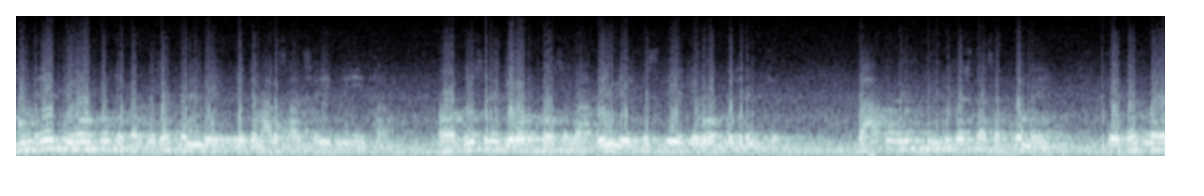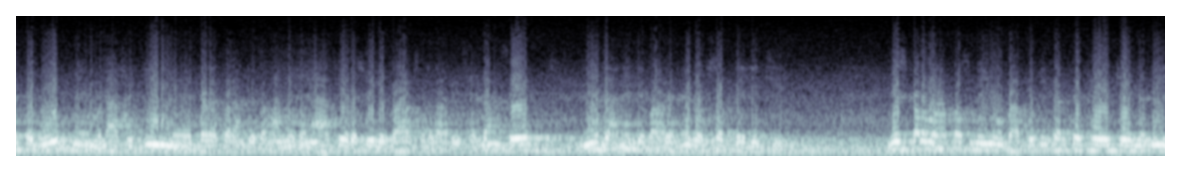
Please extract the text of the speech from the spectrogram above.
ہم ایک گروہ کو تو درگزر کریں گے جو تمہارے ساتھ شہید نہیں تھا۔ اور دوسرے گروہ کو سزا دیں گے، اس لیے کہ وہ مجرم تھے۔ بات ہو رہی تھی گزشتہ سبقوں میں کہ غزوہ تبوک میں منافقین نے طرح طرح کے بہانے بنا کے رسول پاک صلی اللہ علیہ وسلم سے نہ جانے کے بارے میں رخصت دے لی تھی۔ جس پر وہ آپس میں یوں باتیں بھی کرتے تھے کہ نبی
